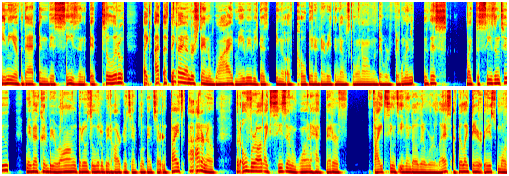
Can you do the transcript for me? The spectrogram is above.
any of that in this season. It's a little like I, I think I understand why, maybe because you know of COVID and everything that was going on when they were filming this, like the season two. Maybe I could be wrong, but it was a little bit harder to implement certain fights. I, I don't know, but overall, like season one had better fight scenes, even though there were less. I feel like there is more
